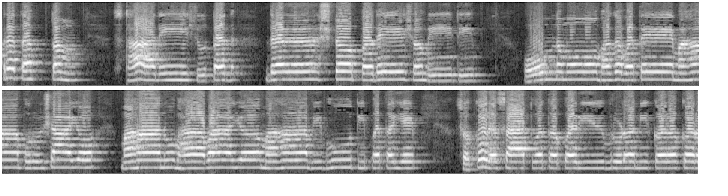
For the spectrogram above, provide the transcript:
प्रतप्तम् स्थानेषु तद् द्रष्टपदेशमेति। ॐ नमो भगवते महापुरुषाय महानुभावाय महाविभूतिपतये। परिवृढनिकरकर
